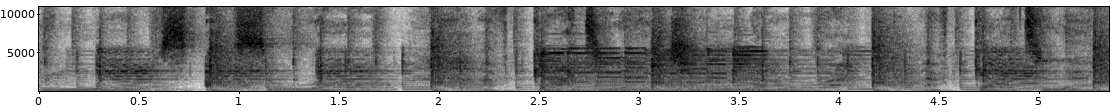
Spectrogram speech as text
Your moves are so raw. I've got to let you know, I've got to let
